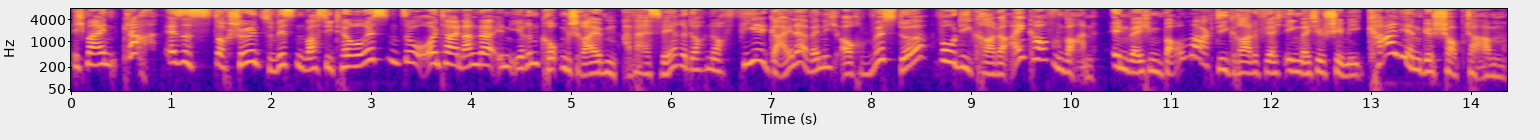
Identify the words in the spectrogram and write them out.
Ich meine, klar, es ist doch schön zu wissen, was die Terroristen so untereinander in ihren Gruppen schreiben. Aber es wäre doch noch viel geiler, wenn ich auch wüsste, wo die gerade einkaufen waren. In welchem Baumarkt die gerade vielleicht irgendwelche Chemikalien geshoppt haben.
